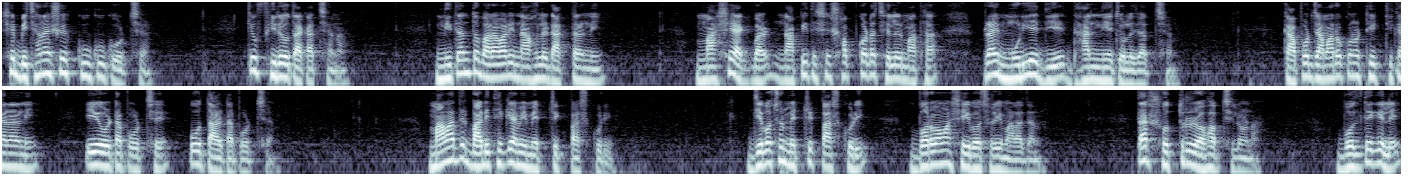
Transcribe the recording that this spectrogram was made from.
সে বিছানায় শুয়ে কুকু করছে। কেউ ফিরেও তাকাচ্ছে না। নিতান্ত বাড়াবাড়ি না হলে ডাক্তার নেই। মাসে একবার নাপিত এসে সবকটা ছেলের মাথা প্রায় মুড়িয়ে দিয়ে ধান নিয়ে চলে যাচ্ছে। কাপড় জামারও কোনো ঠিক ঠিকানা নেই। এ ওটা পড়ছে ও তারটা পড়ছে মামাদের বাড়ি থেকে আমি মেট্রিক পাশ করি। যে বছর মেট্রিক পাশ করি, বড় মামা সেই বছরই মারা যান। তার শত্রুর অভাব ছিল না। বলতে গেলে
